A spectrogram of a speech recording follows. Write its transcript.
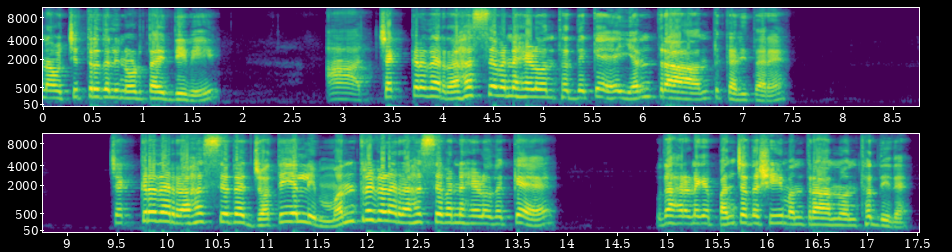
ನಾವು ಚಿತ್ರದಲ್ಲಿ ನೋಡ್ತಾ ಇದ್ದೀವಿ. ಆ ಚಕ್ರದ ರಹಸ್ಯವನ್ನ ಹೇಳುವಂಥದ್ದಕ್ಕೆ ಯಂತ್ರ ಅಂತ ಕರೀತಾರೆ. ಚಕ್ರದ ರಹಸ್ಯದ ಜೊತೆಯಲ್ಲಿ ಮಂತ್ರಗಳ ರಹಸ್ಯವನ್ನ ಹೇಳೋದಕ್ಕೆ ಉದಾಹರಣೆಗೆ ಪಂಚದಶಿ ಮಂತ್ರ ಅನ್ನುವಂಥದ್ದಿದೆ.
